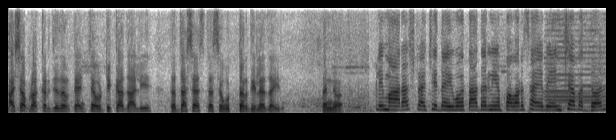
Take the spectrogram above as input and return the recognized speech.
अशा प्रकारची जर त्यांच्यावर टीका झाली तर जशास तसे उत्तर दिलं जाईल. धन्यवाद. आपले महाराष्ट्राचे दैवत आदरणीय पवारसाहेब यांच्याबद्दल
